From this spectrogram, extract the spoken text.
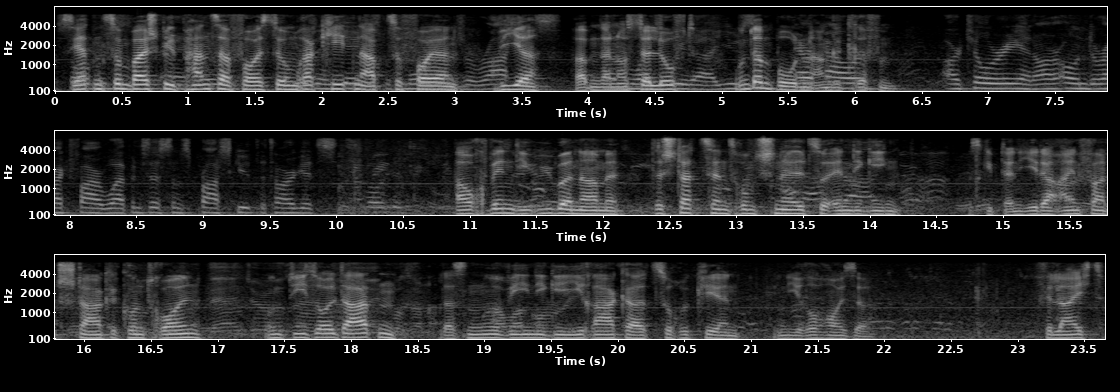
Sie hatten zum Beispiel Panzerfäuste, um Raketen abzufeuern. Wir haben dann aus der Luft und am Boden angegriffen. Auch wenn die Übernahme des Stadtzentrums schnell zu Ende ging. Es gibt an jeder Einfahrt starke Kontrollen und die Soldaten lassen nur wenige Iraker zurückkehren in ihre Häuser. Vielleicht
